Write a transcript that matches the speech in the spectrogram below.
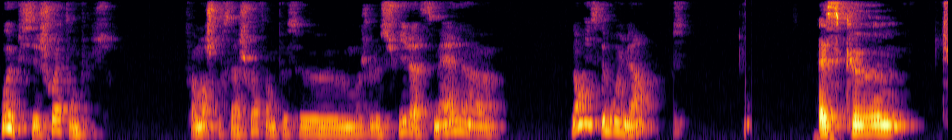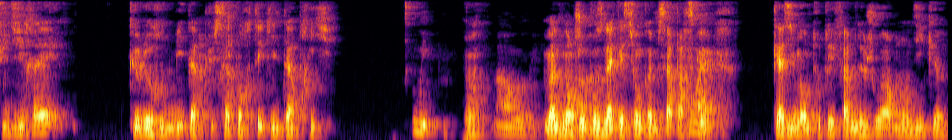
Oui, et puis c'est chouette en plus. Enfin, moi je trouve ça chouette, un peu ce... moi je le suis la semaine. Euh. Non, il se débrouille bien. Est-ce que tu dirais que le rugby t'a plus apporté qu'il t'a pris? Oui. Ah, oui, oui. Maintenant, je pose la question comme ça parce que quasiment toutes les femmes de joueurs m'ont dit que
